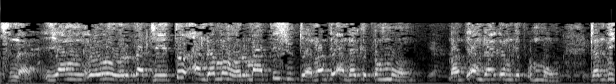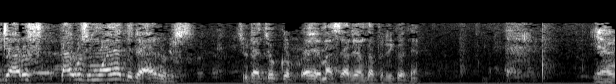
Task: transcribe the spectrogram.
Senar, yang luhur tadi itu Anda menghormati sudah nanti Anda ketemu, nanti Anda akan ketemu. Dan tidak harus tahu semuanya tidak harus, sudah cukup. Eh Mas yang berikutnya. Yang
